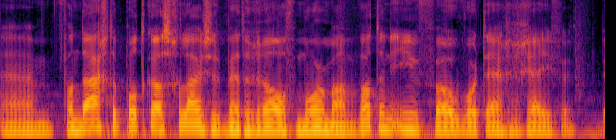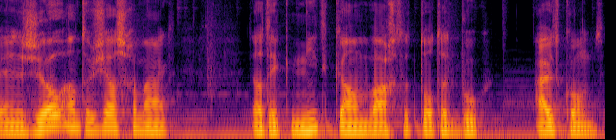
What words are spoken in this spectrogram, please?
Um, ehm, vandaag de podcast geluisterd met Ralf Moorman. Wat een info wordt er gegeven. Ben zo enthousiast gemaakt dat ik niet kan wachten tot het boek uitkomt.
